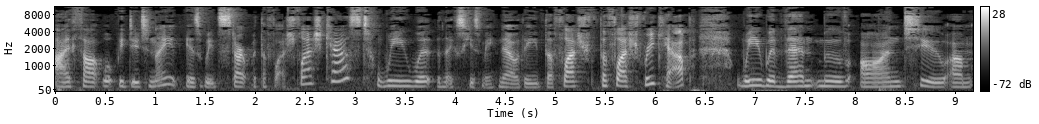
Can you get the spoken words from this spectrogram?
I thought what we'd do tonight is we'd start with the Flash Flashcast. We would, excuse me, no, the the Flash the Flash recap. We would then move on to um,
